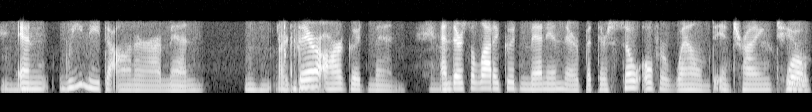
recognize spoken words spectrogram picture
Mhm. and we need to honor our men. Mhm. There are good men, Yeah. and there's a lot of good men in there, but they're so overwhelmed in trying to Well-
